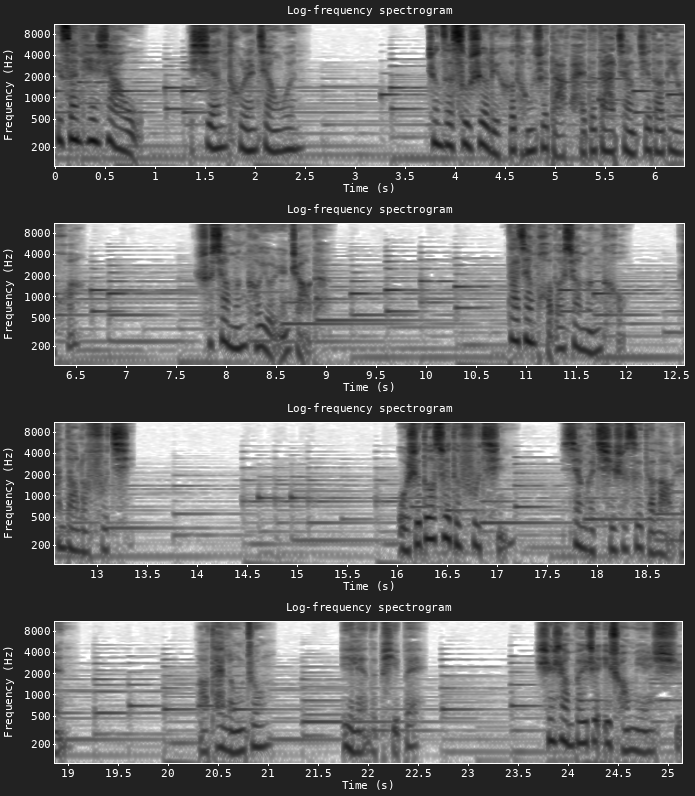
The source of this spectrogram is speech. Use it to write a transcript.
第三天下午，西安突然降温。正在宿舍里和同学打牌的大将接到电话，说校门口有人找他。大将跑到校门口，看到了父亲。五十多岁的父亲，像个七十岁的老人，老态龙钟，一脸的疲惫。身上背着一床棉絮，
